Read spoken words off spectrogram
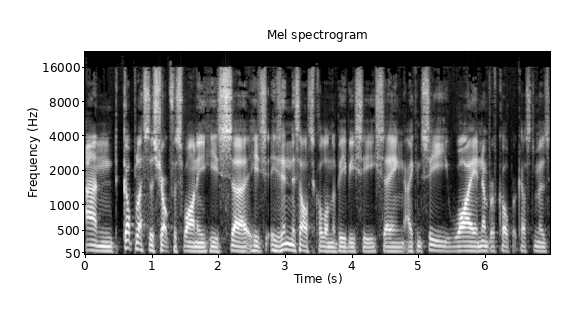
and God bless Ashok Vaswani. He's uh, he's he's in this article on the BBC saying I can see why a number of corporate customers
